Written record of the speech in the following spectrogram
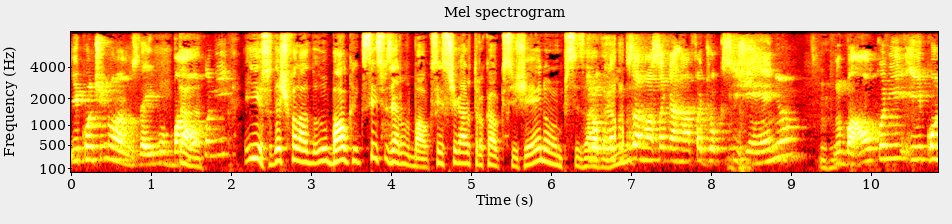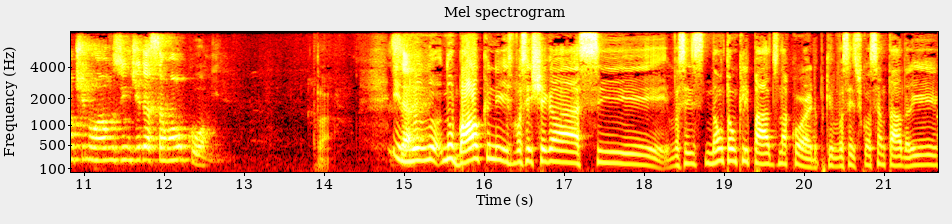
e continuamos. Daí no tá. balcone. Tá. Isso, deixa eu falar do balcone. O que vocês fizeram no balcone? Vocês chegaram a trocar oxigênio ou não precisava? Trocamos ainda? a nossa garrafa de oxigênio uhum. no balcone e continuamos em direção ao cume. Tá. E no, no, no balcone, vocês chegam a se. Vocês não estão clipados na corda, porque vocês ficam sentados ali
